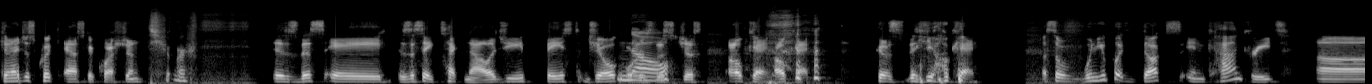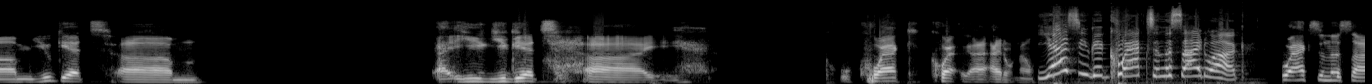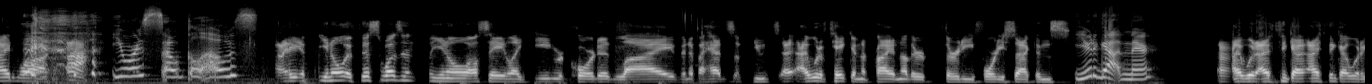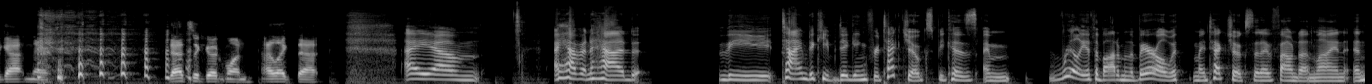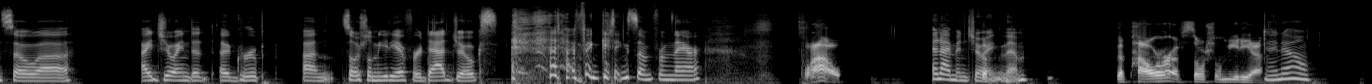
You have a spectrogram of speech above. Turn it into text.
Can I just quick ask a question? Sure. Is this a is this a technology based joke or No. is this just okay? Okay, because the okay. So when you put ducks in concrete, um, you get um, uh, you you get uh, quack quack. I, I don't know. Yes, you get quacks in the sidewalk. Quacks in the sidewalk. ah, You were so close. I if, you know if this wasn't you know I'll say like being recorded live, and if I had a few, I- I would have taken probably another 30, 40 seconds. You'd have gotten there. I would. I think. I, I think I would have gotten there. That's a good one. I like that. I um I haven't had the time to keep digging for tech jokes because I'm really at the bottom of the barrel with my tech jokes that I've found online. And so uh I joined a, a group on social media for dad jokes. and I've been getting some from there. Wow. And I'm enjoying them. The power of social media, I know.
